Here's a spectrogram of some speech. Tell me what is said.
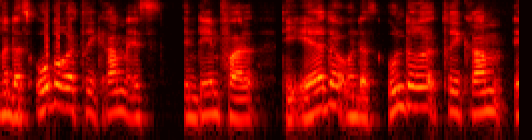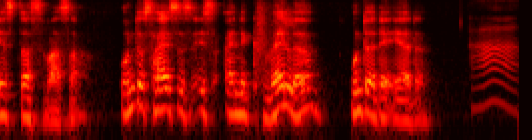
Und das obere Trigramm ist in dem Fall die Erde und das untere Trigramm ist das Wasser. Und das heißt, es ist eine Quelle unter der Erde. Ah.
